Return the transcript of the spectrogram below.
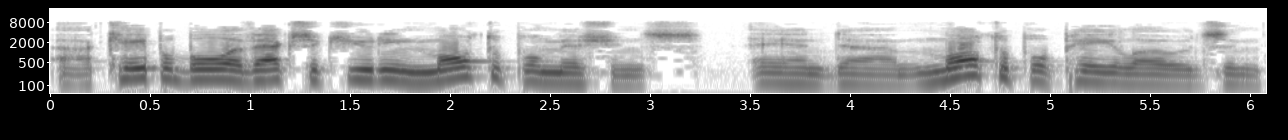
uh, capable of executing multiple missions and uh, multiple payloads and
